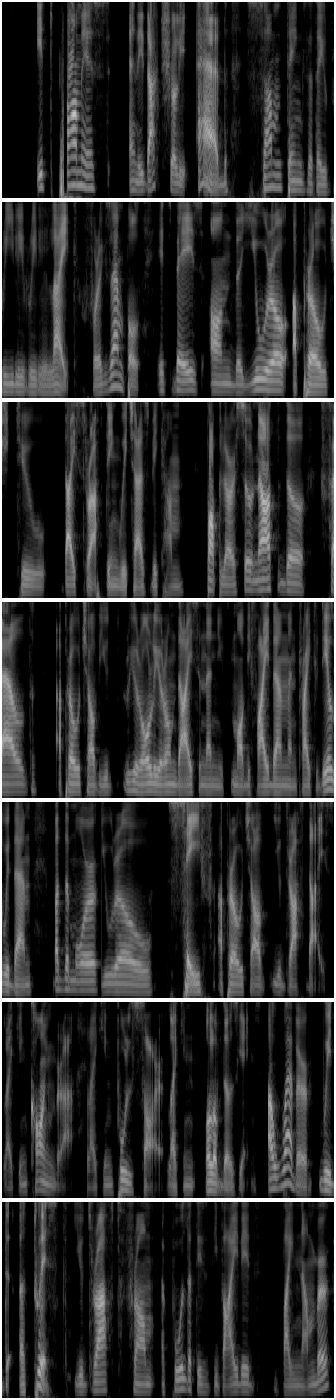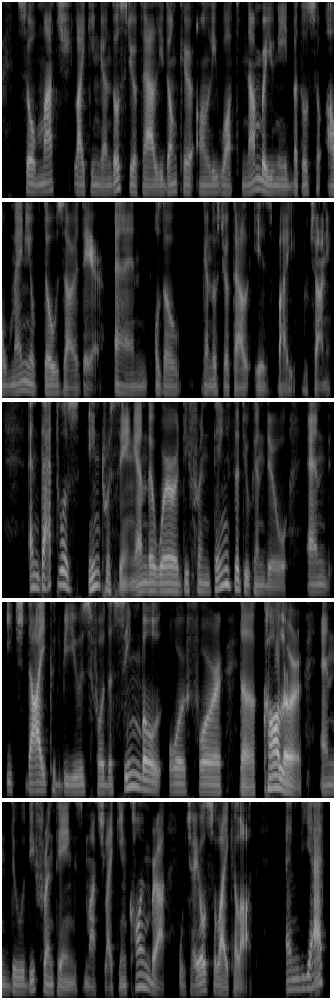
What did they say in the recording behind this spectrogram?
it promised and it actually had some things that I really, really like. For example, it's based on the Euro approach to dice drafting, which has become popular. So, not the Feld approach of you, you roll your own dice and then you modify them and try to deal with them, but the more Euro safe approach of you draft dice, like in Coimbra, like in Pulsar, like in all of those games. However, with a twist, you draft from a pool that is divided by number. So much like in Grand Austria Hotel, you don't care only what number you need, but also how many of those are there. And although Grand Austria Hotel is by Luciani. And that was interesting and there were different things that you can do and each die could be used for the symbol or for the color and do different things much like in coimbra which i also like a lot. And yet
